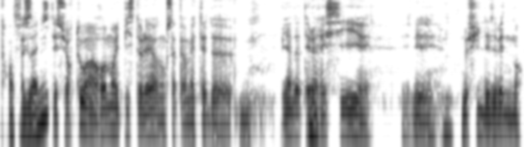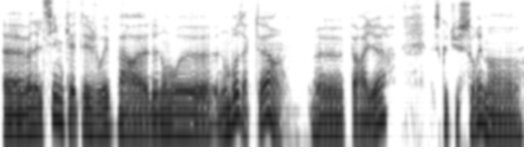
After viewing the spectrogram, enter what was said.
Transylvanie. C'était surtout un roman épistolaire, donc ça permettait de bien dater le récit et le fil des événements. Euh, Van Helsing qui a été joué par de nombreux nombreux acteurs, euh, par ailleurs. Est-ce que tu saurais m'en,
